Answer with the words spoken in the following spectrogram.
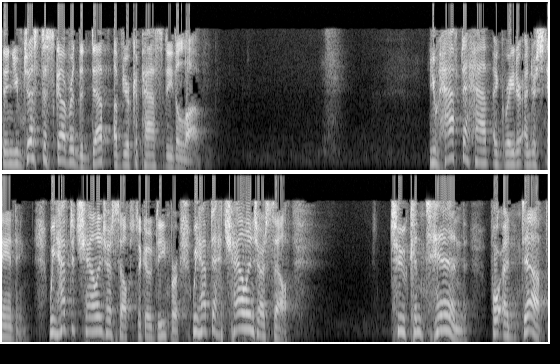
then you've just discovered the depth of your capacity to love. You have to have a greater understanding. We have to challenge ourselves to go deeper. We have to challenge ourselves to contend for a depth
